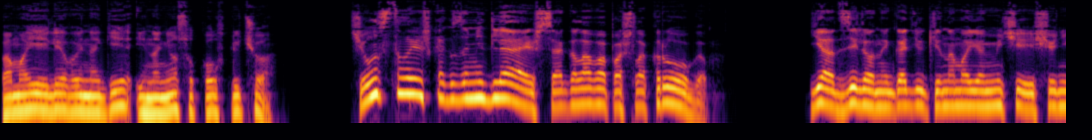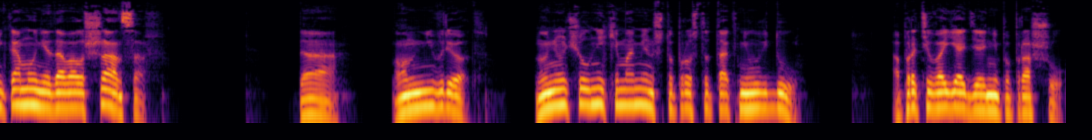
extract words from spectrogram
по моей левой ноге и нанес укол в плечо. «Чувствуешь, как замедляешься, а голова пошла кругом? Яд зеленой гадюки на моем мече еще никому не давал шансов». «Да, он не врет, но не учел некий момент, что просто так не уйду, а противоядия не попрошу».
